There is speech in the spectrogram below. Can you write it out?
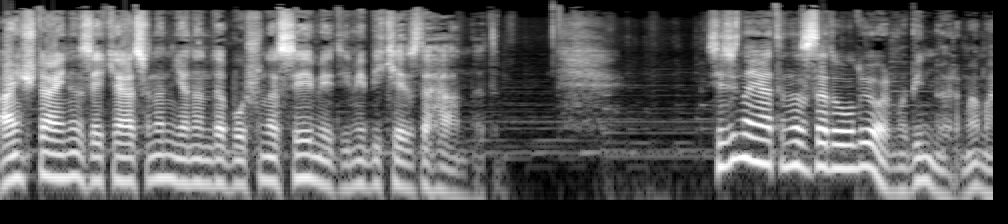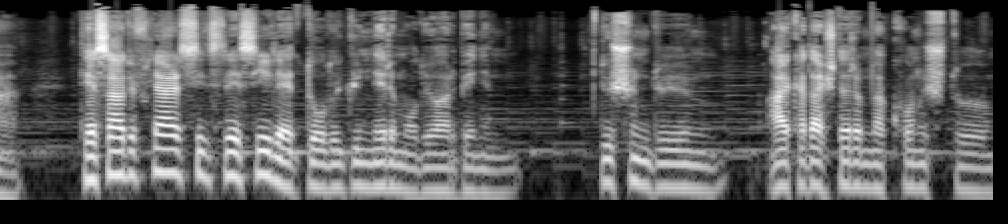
Einstein'ın zekasının yanında boşuna sevmediğimi bir kez daha anladım. Sizin hayatınızda da oluyor mu bilmiyorum ama tesadüfler silsilesiyle dolu günlerim oluyor benim. Düşündüğüm, arkadaşlarımla konuştuğum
